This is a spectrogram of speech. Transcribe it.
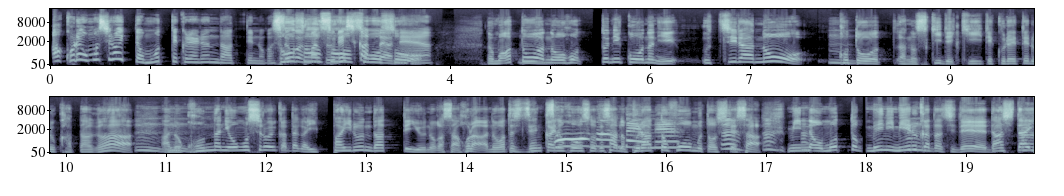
あこれ面白いって思ってくれるんだっていうのがすごいまず嬉しかったよね。でもあと、うん。あの本当にこう何？うちらのことを、あの好きで聞いてくれてる方が、うんうん。あのこんなに面白い方がいっぱいいるんだっていうのがさほらあの私前回の放送でさ、あのプラットフォームとしてさ、うんうんうん。みんなをもっと目に見える形で出したいっ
